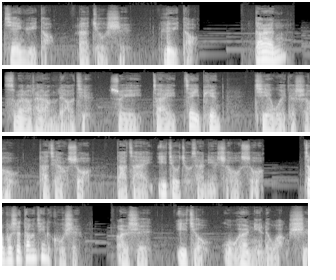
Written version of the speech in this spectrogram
监狱岛，那就是绿岛。当然，司马老太郎了解，所以在这篇结尾的时候，他这样说：他在一九九三年时候说。这不是当今的故事，而是一九五二年的往事。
